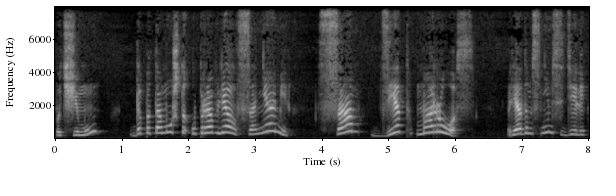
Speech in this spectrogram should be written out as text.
Почему? Да потому что управлял санями сам Дед Мороз. Рядом с ним сидели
